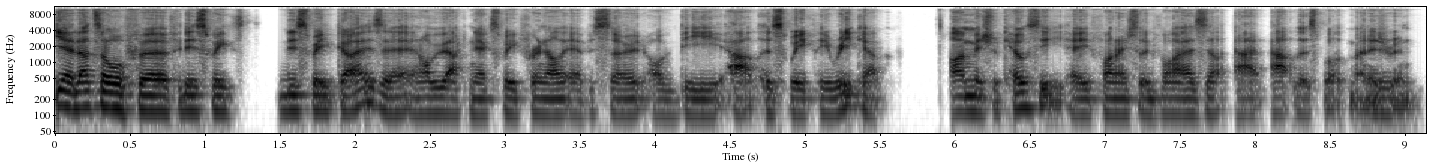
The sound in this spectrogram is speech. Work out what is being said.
yeah, that's all for, for this week, this week, guys. And I'll be back next week for another episode of the Atlas Weekly Recap. I'm Mitchell Kelsey, a financial advisor at Atlas Wealth Management.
